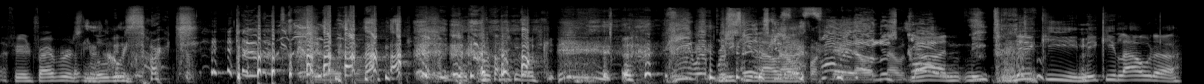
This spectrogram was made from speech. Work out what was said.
My favorite driver is Lightning Logan McQueen. Sarge. Yeah, that was fun. He represents Lauda. California. That was- Let's go. nah, Ni- Niki, Niki Lauda.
